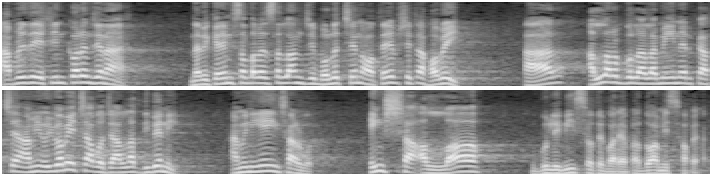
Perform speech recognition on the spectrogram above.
আপনি যদি এটিন করেন যে, না, নবী করিম সাল্লাহ সাল্লাম যে বলেছেন, অতএব সেটা হবেই। আর আল্লাহ রব্বুল আলমিনের কাছে আমি ওইভাবেই চাবো যে, আল্লাহ দিবেনি আমি নিয়েই ছাড়বো। ইনশা আল্লাহ গুলি মিস হতে পারে আপনার দোয়া মিস হবে না।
